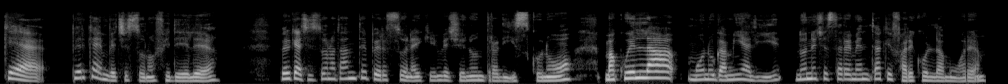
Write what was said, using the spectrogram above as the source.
che è perché invece sono fedele? Perché ci sono tante persone che invece non tradiscono, ma quella monogamia lì non necessariamente ha a che fare con l'amore.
